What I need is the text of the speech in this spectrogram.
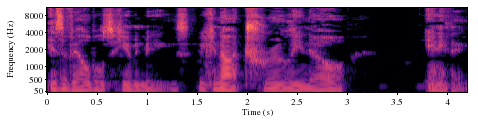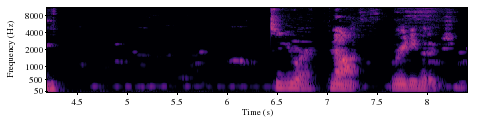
is available to human beings. We cannot truly know anything. So you are not reading the dictionary.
